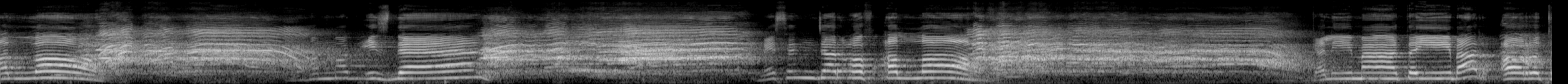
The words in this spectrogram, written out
Allah. Is the messenger of Allah. কালিমা তৈবার অর্থ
